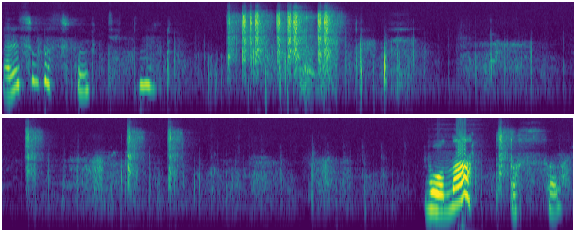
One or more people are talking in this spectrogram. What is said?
Ben de sıfır sıfır bitecek gibi duruyor. Buna tutasa. Hadi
